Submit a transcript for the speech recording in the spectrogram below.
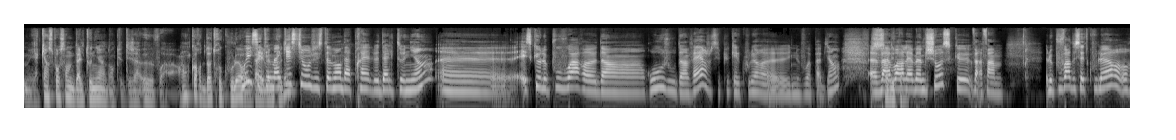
il y a 15% de daltoniens. Donc déjà, eux voient encore d'autres couleurs. Oui, c'était ma question justement d'après le daltonien. Euh, est-ce que le pouvoir euh, d'un rouge ou d'un vert, je ne sais plus quelle couleur euh, il ne voit pas bien, va avoir la même chose que, enfin, le pouvoir de cette couleur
